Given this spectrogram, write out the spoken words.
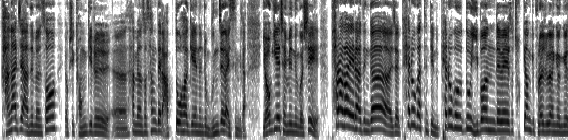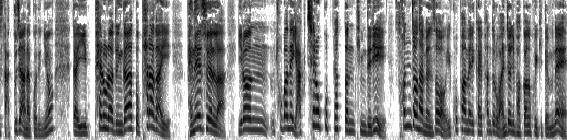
강하지 않으면서 역시 경기를 어, 하면서 상대를 압도하기에는 좀 문제가 있습니다. 여기에 재밌는 것이 파라과이라든가 이제 페루 같은 팀도 페루도 이번 대회에서 첫 경기 브라질과의 경기에서 나쁘지 않았거든요. 그러니까 이 페루라든가 또 파라과이, 베네수엘라 이런 초반에 약체로 꼽혔던 팀들이 선전하면서 이 코파 아메리카의 판도를 완전히 바꿔놓고 있기 때문에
